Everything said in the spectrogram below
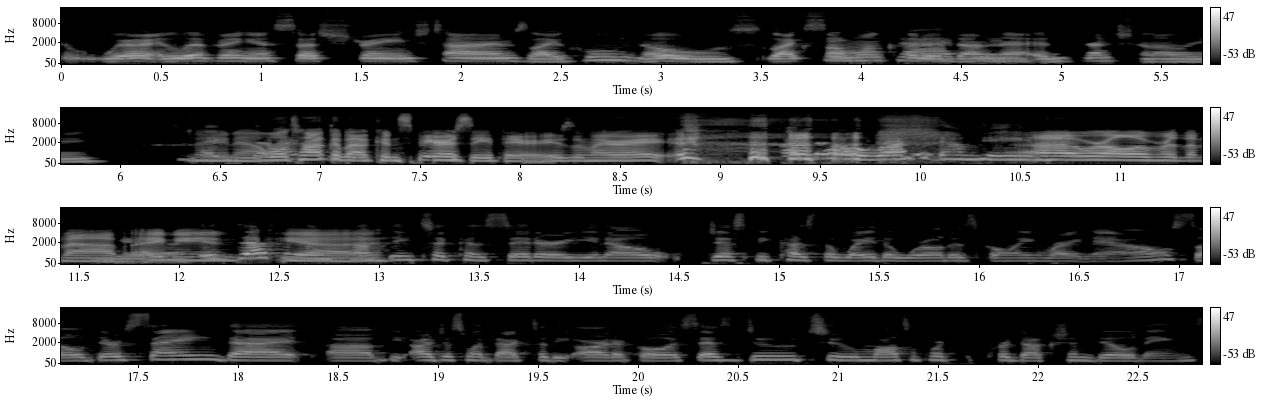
we're living in such strange times. Like, who knows? Like, someone exactly. could have done that intentionally. I know. We'll talk about conspiracy theories. Am I right? I know, right? I mean, uh, we're all over the map. Yeah. I mean, it's definitely yeah. something to consider. You know, just because the way the world is going right now. So they're saying that uh, the I just went back to the article. It says due to multiple production buildings,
